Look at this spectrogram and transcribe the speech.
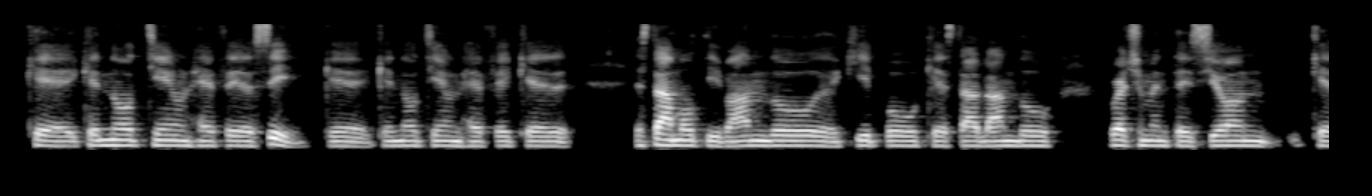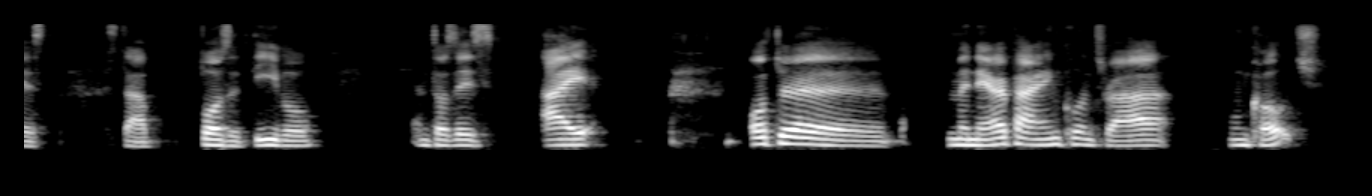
que, que no tiene un jefe así, que, que no tiene un jefe que está motivando el equipo, que está dando recomendación, que está positivo. Entonces, hay otra manera para encontrar un coach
